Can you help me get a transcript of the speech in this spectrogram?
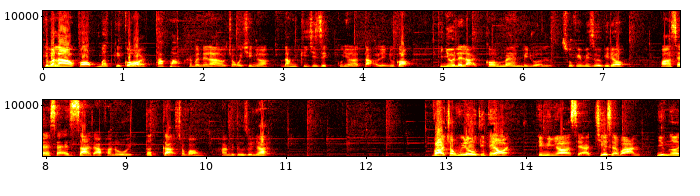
Thì bạn nào có bất kỳ câu hỏi, thắc mắc hay vấn đề nào trong quá trình à, đăng ký chiến dịch cũng như là tạo link rút gọn thì nhớ để lại comment bình luận xuống phía bên dưới video. Hoa Xe sẽ giải đáp phản hồi tất cả trong vòng 24 giờ nha. Và trong video tiếp theo ấy thì mình à, sẽ chia sẻ bạn những à,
